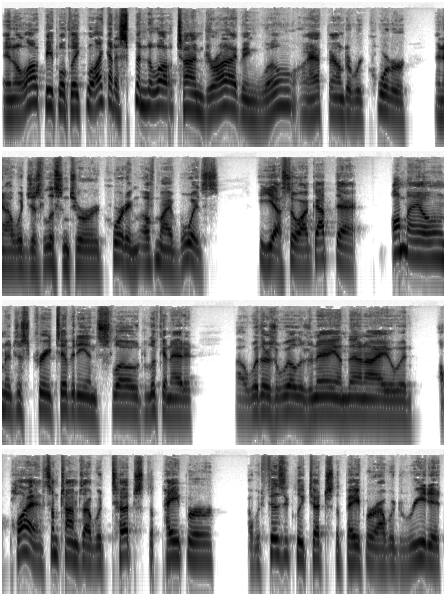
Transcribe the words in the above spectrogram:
And a lot of people think, well, I got to spend a lot of time driving. Well, I have found a recorder, and I would just listen to a recording of my voice. Yeah, so I got that on my own and just creativity and slow looking at it. Uh, where there's a will, there's an A, and then I would apply it. Sometimes I would touch the paper. I would physically touch the paper. I would read it,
